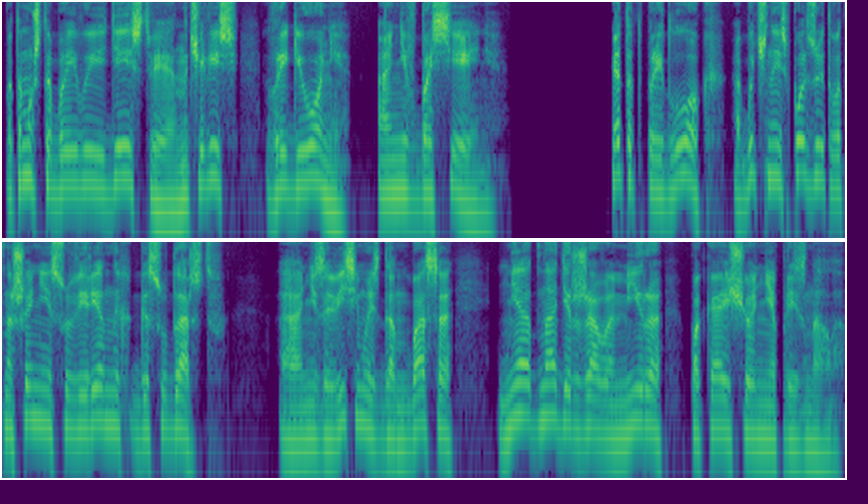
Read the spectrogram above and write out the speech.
Потому что боевые действия начались в регионе, а не в бассейне. Этот предлог обычно используют в отношении суверенных государств, а независимость Донбасса ни одна держава мира пока еще не признала.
